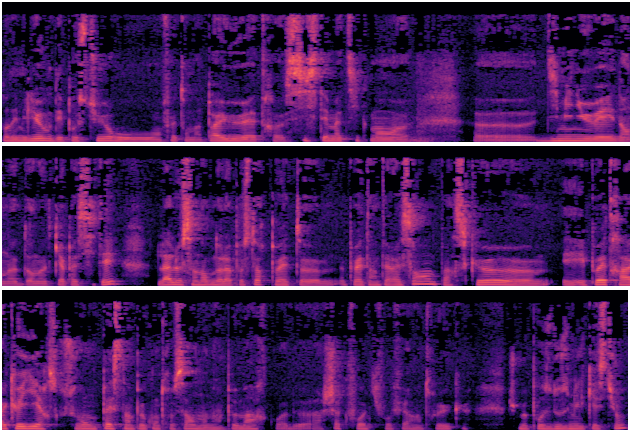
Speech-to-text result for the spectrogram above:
dans des milieux ou des postures où en fait on n'a pas eu à être systématiquement euh, euh, diminué dans notre, dans notre capacité. Là, le syndrome de l'imposteur peut être peut être intéressant parce que et, peut être à accueillir parce que souvent on peste un peu contre ça, on en a un peu marre quoi. De, à chaque fois qu'il faut faire un truc, je me pose 12 000 questions.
